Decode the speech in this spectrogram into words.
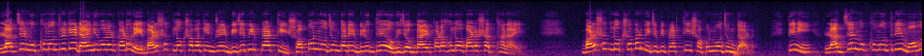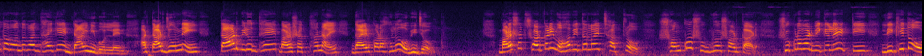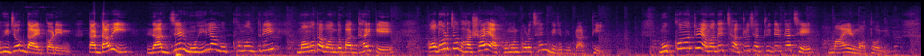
রাজ্যের মুখ্যমন্ত্রীকে ডাইনি বলার কারণে বারাসাত লোকসভা কেন্দ্রের বিজেপির প্রার্থী স্বপন মজুমদারের বিরুদ্ধে অভিযোগ দায়ের করা হলো বারাসাত থানায়। বারাসাত লোকসভার বিজেপি প্রার্থী স্বপন মজুমদার। তিনি রাজ্যের মুখ্যমন্ত্রী মমতা বন্দ্যোপাধ্যায়কে ডাইনি বললেন আর তার জন্যেই তার বিরুদ্ধে বারাসাত থানায় দায়ের করা হলো অভিযোগ। বারাসাত সরকারি মহাবিদ্যালয়ের ছাত্র শঙ্খ শুভ্র সরকার শুক্রবার বিকেলে একটি লিখিত অভিযোগ দায়ের করেন। তার দাবি রাজ্যের মহিলা মুখ্যমন্ত্রী মমতা বন্দ্যোপাধ্যায়কে কদর্য ভাষায় আক্রমণ করেছেন বিজেপি প্রার্থী। মুখ্যমন্ত্রী আমাদের ছাত্রছাত্রীদের কাছে মায়ের মতন।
